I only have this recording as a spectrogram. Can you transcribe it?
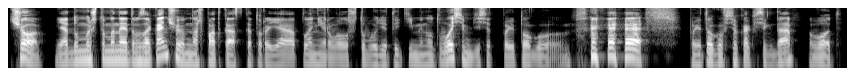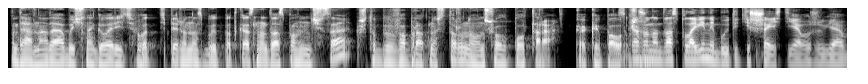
Че, я думаю, что мы на этом заканчиваем наш подкаст, который я планировал, что будет идти минут 80 по итогу. по итогу все как всегда. Вот. Да, надо обычно говорить, вот теперь у нас будет подкаст на 2,5 часа, чтобы в обратную сторону он шел полтора, как и положено. Скажу, на 2,5 будет идти 6. Я уже, я,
